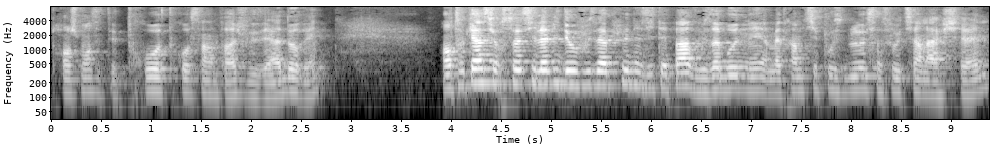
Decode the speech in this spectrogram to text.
franchement, c'était trop trop sympa. Je vous ai adoré. En tout cas, sur ce, si la vidéo vous a plu, n'hésitez pas à vous abonner, à mettre un petit pouce bleu, ça soutient la chaîne.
